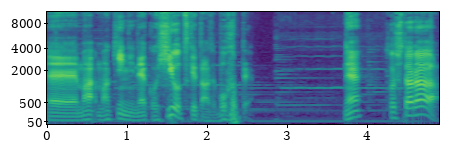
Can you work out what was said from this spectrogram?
えー、ま、薪にねこう火をつけたんですよボフって。ねそしたら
